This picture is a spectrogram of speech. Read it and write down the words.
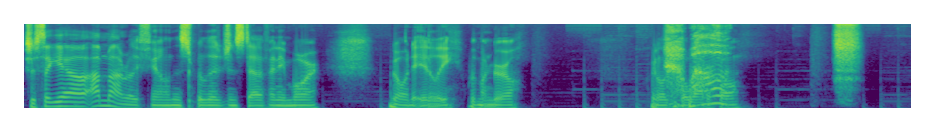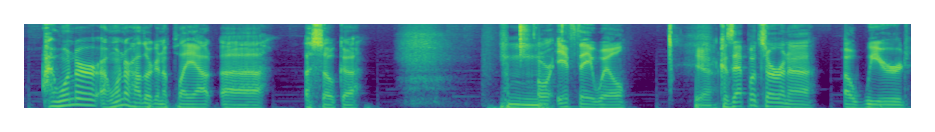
Just like, yo, I'm not really feeling this religion stuff anymore. I'm going to Italy with my girl. We're gonna look at the Well, waterfall. I wonder. I wonder how they're going to play out uh, Ahsoka, or if they will, Yeah, because that puts her in a a weird.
